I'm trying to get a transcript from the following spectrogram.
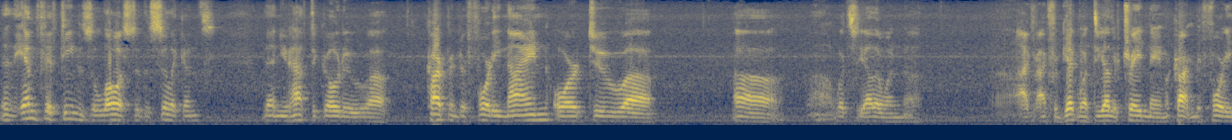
Then the M15 is the lowest of the silicons. Then you have to go to uh, Carpenter 49 or to uh, uh, uh what's the other one? Uh, I, I, forget what the other trade name of Carpenter 40,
